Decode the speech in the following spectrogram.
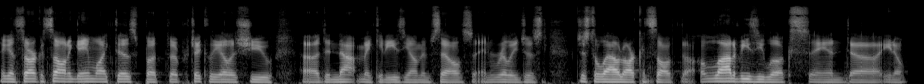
against Arkansas in a game like this, but uh, particularly LSU uh, did not make it easy on themselves and really just just allowed Arkansas a lot of easy looks. And uh, you know,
